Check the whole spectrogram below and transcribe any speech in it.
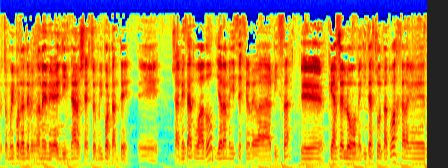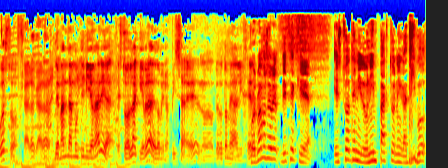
Esto es muy importante, perdóname, me voy a indignar. O sea, esto es muy importante. Eh, o sea, me he tatuado y ahora me dices que no me va a dar pizza. Eh, ¿Qué haces luego? ¿Me quitas tú el tatuaje ahora que me he puesto? Claro, claro. Demanda multimillonaria. Esto es la quiebra de Domino's Pizza, ¿eh? No te lo tomes a ligero. Pues vamos a ver, dice que esto ha tenido un impacto negativo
